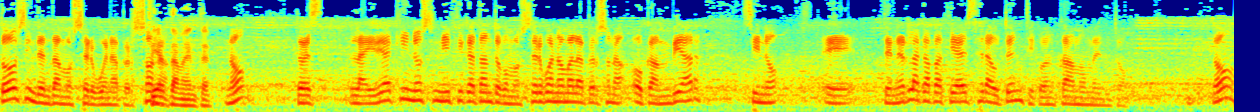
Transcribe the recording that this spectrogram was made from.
todos intentamos ser buena persona. Ciertamente. ¿No? Entonces, la idea aquí no significa tanto como ser buena o mala persona o cambiar, sino eh, tener la capacidad de ser auténtico en cada momento. ¿No?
